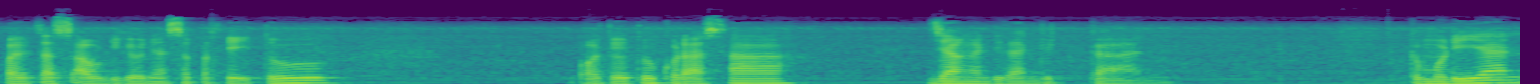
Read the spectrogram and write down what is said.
kualitas audionya seperti itu, waktu itu kurasa jangan dilanjutkan. Kemudian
